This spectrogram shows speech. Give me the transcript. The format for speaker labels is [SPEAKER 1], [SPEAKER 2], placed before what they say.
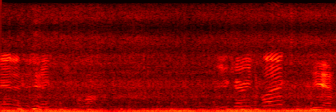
[SPEAKER 1] in and shaking people. Are you carrying the flag?
[SPEAKER 2] Yeah.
